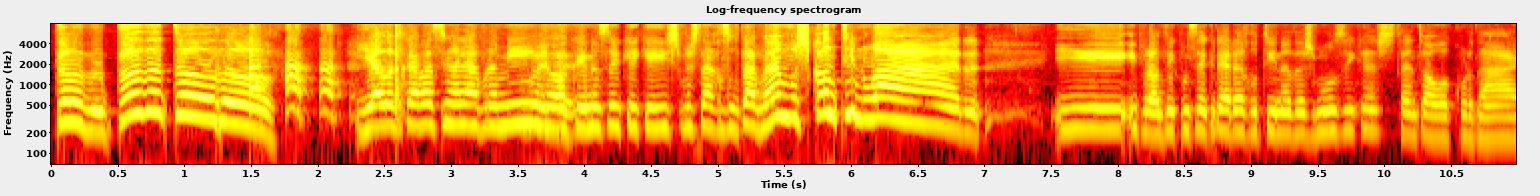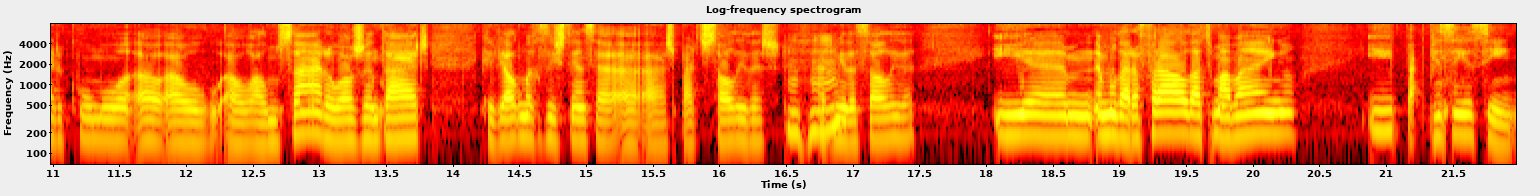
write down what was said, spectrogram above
tudo, tudo, tudo. e ela ficava assim a olhar para mim, pois ok, é. não sei o que é, que é isto, mas está a resultar, vamos continuar. E, e, pronto, e comecei a criar a rotina das músicas, tanto ao acordar como ao, ao, ao almoçar ou ao jantar, que havia alguma resistência às partes sólidas, uhum. à comida sólida, e um, a mudar a fralda, a tomar banho. E pá, pensei assim:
